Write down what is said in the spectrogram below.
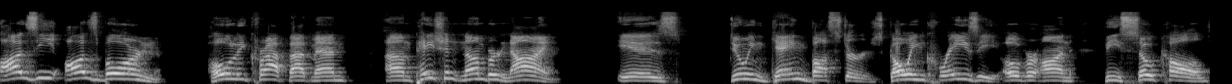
Ozzy Osbourne. Holy crap, Batman. Um, patient number nine is doing gangbusters, going crazy over on the so called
